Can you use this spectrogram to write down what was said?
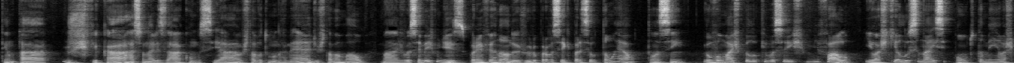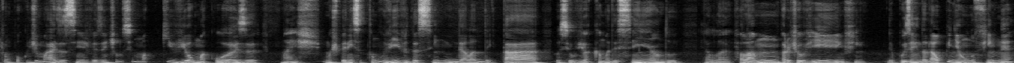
tentar justificar, racionalizar, como se, ah, eu estava tomando remédio, eu estava mal. Mas você mesmo disse. Porém, Fernando, eu juro para você que pareceu tão real. Então, assim, eu vou mais pelo que vocês me falam. E eu acho que alucinar esse ponto também eu acho que é um pouco demais, assim. Às vezes a gente alucina uma, que viu alguma coisa, mas uma experiência tão vívida, assim, dela deitar, você ouvir a cama descendo, ela falar, hum, para te ouvir, enfim. Depois ainda dá opinião no fim, né?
